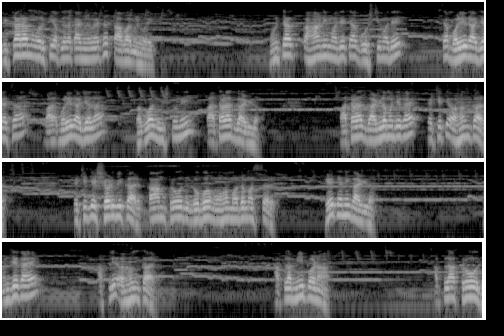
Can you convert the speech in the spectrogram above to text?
विकारांवरती आपल्याला काय मिळवायचं? ताबा मिळवायचा. म्हणून त्या कहाणीमध्ये त्या गोष्टीमध्ये त्या बळीराजाचा बा बळीराजाला भगवान विष्णूने पाताळात गाडलं. पाताळात गाडलं म्हणजे काय? त्याचे ते अहंकार त्याचे जे षडविकार काम क्रोध लोभ मोह मदमत्सर हे त्यांनी गाडलं. म्हणजे काय? आपले अहंकार आपला मीपणा आपला क्रोध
